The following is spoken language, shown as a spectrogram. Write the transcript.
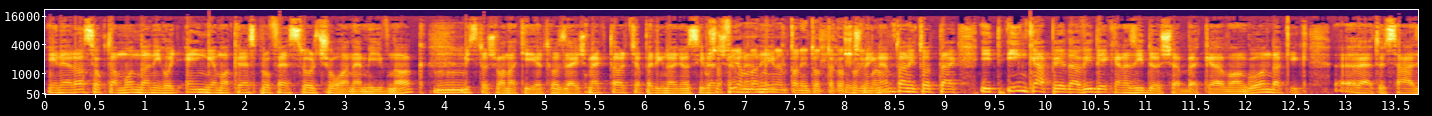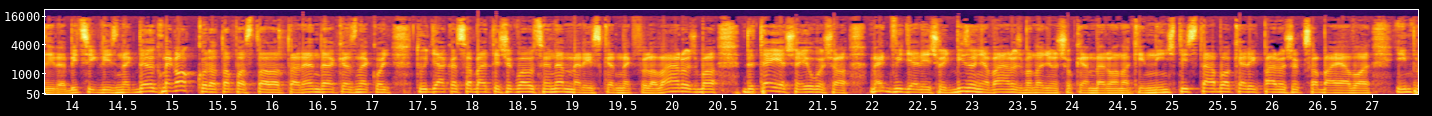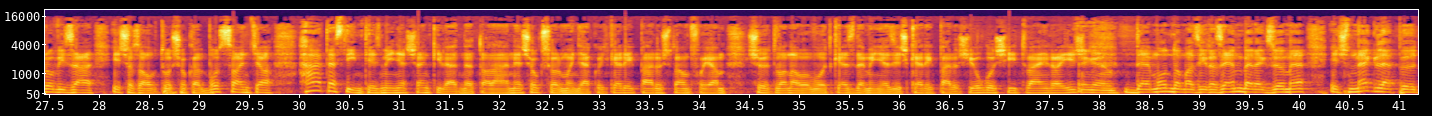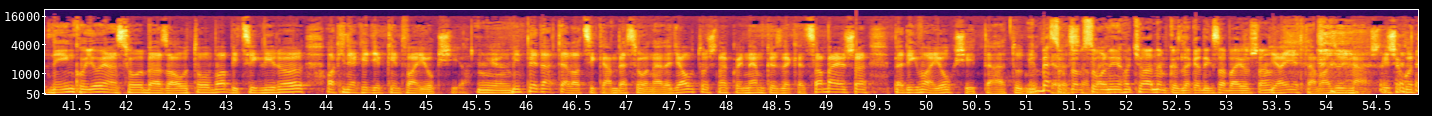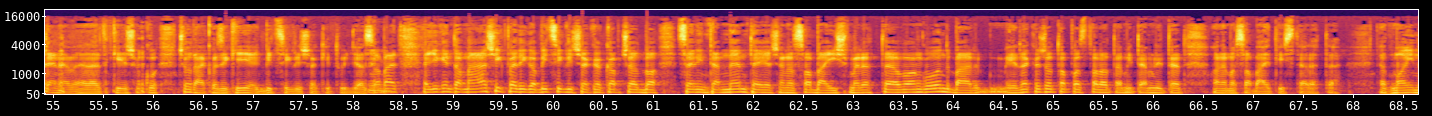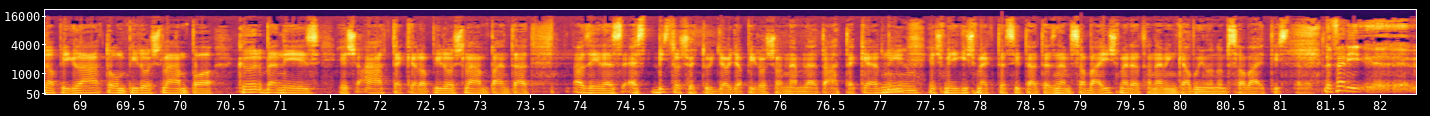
én erre azt szoktam mondani, hogy engem a kreszt professzort soha nem hívnak, mm. biztos van, aki ért hozzá és megtartja, pedig nagyon szívesen És a mennék, még nem tanítottak a És még nem tanították. Itt inkább például a vidéken az idősebbekkel van gond, akik eh, lehet, hogy száz éve bicikliznek, de ők meg akkora tapasztalattal rendelkeznek, hogy tudják a szabályt, és ők valószínűleg nem merészkednek föl a városba, de teljesen jogos a megfigyelés, hogy bizony a városban nagyon sok ember van, aki nincs tisztában a kerékpárosok szabályával, improvizál, és az autósokat bosszantja. Hát ezt intézményesen ki lehetne találni. Sokszor mondják, hogy kerékpáros tanfolyam, sőt van, ahol volt kezdeményezés kerékpáros jogosítványra is. Igen. De mondom azért az emberek zöme, és meglepődnénk, hogy olyan szól be az autóba, bicikliről, akinek egyébként van jogsia. Igen. Mint például te, Lacikán, beszólnál egy autósnak, hogy nem közleked szabályosan, pedig van jogsit, tehát tudni Én beszoktam szólni, hogyha nem közlekedik szabályosan. Ja, értem, az úgy más. És akkor te neveled ki, és akkor csodálkozik ki egy biciklis, aki tudja a szabályt. Igen. Egyébként a másik pedig a biciklisekkel kapcsolatban szerintem nem teljesen a szabály ismerettel van gond, bár érdekes a tapasztalat, amit említett, hanem a szabály tisztelete. Tehát mai napig látom, piros lámpa, körbenéz, és átteker a piros lámpán, tehát azért ez, ezt biztos, hogy tudja, hogy a piroson nem lehet áttekerni, Igen. és mégis megteszi, tehát ez nem szabályismeret, hanem inkább úgy mondom szabálytisztelet. De Feri,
